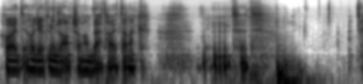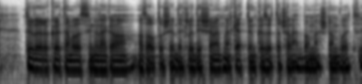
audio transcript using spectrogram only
hogy, hogy ők mind lamcsalamdát hajtanak. Úgyhogy tőle örököltem valószínűleg a, az autós érdeklődésemet, mert kettőnk között a családban más nem volt.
